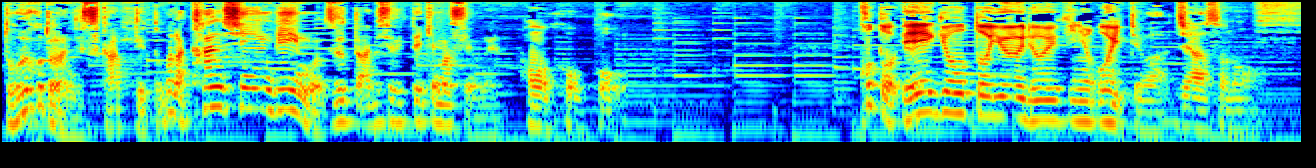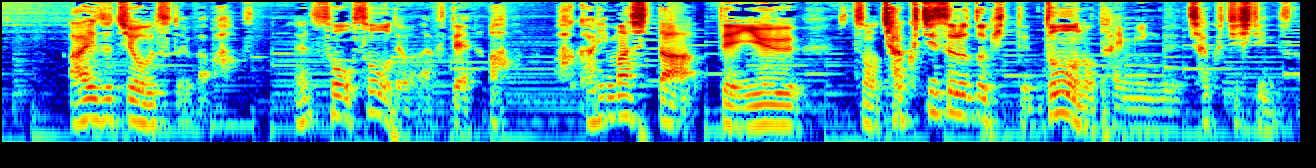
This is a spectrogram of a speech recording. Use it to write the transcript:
どういうことなんですか？っていうと、まだ関心ビームをずっと浴びせていきますよね。ほうほうほう。こと営業という領域においては、じゃあその、相槌を打つというか、あ、えそう、そうではなくて、あ、わかりましたっていう、その着地するときってどうのタイミングで着地していいんですか？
